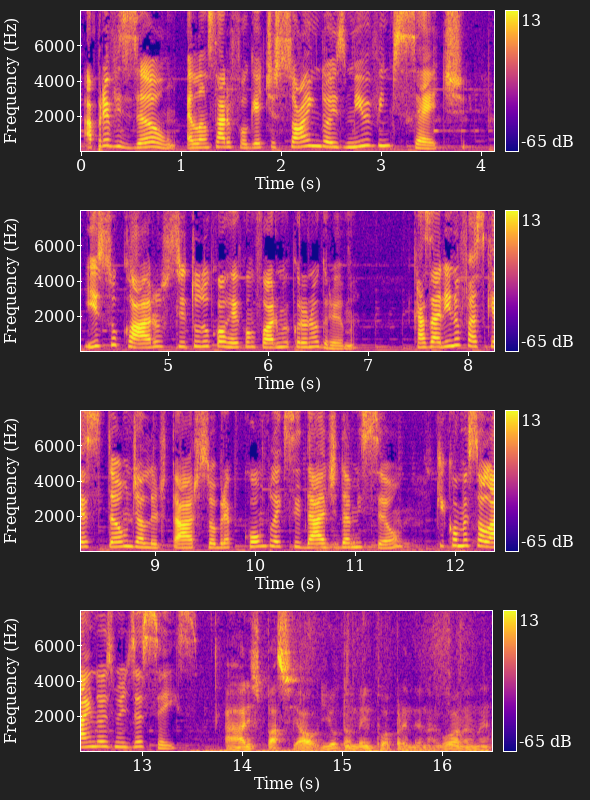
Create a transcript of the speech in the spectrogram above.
A previsão é lançar o foguete só em 2027 isso, claro, se tudo correr conforme o cronograma. Casarino faz questão de alertar sobre a complexidade da missão, que começou lá em 2016. A área espacial, e eu também estou aprendendo agora, né?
